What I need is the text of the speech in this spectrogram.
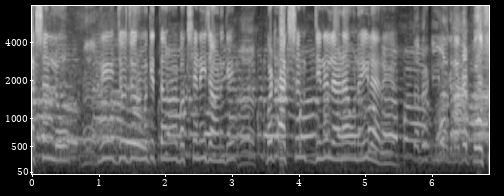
ਐਕਸ਼ਨ ਲਓ। ਵੀ ਜੋ ਜੁਰਮ ਕੀਤਾ ਉਹਨਾਂ ਨੇ ਬਖਸ਼ੇ ਨਹੀਂ ਜਾਣਗੇ। ਬਟ ਐਕਸ਼ਨ ਜਿਹਨੇ ਲੈਣਾ ਉਹ ਨਹੀਂ ਲੈ ਰਹੇ ਆ। ਤਾਂ ਫਿਰ ਕੀ ਲੱਗਦਾ ਕਿ ਪੁਲਿਸ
